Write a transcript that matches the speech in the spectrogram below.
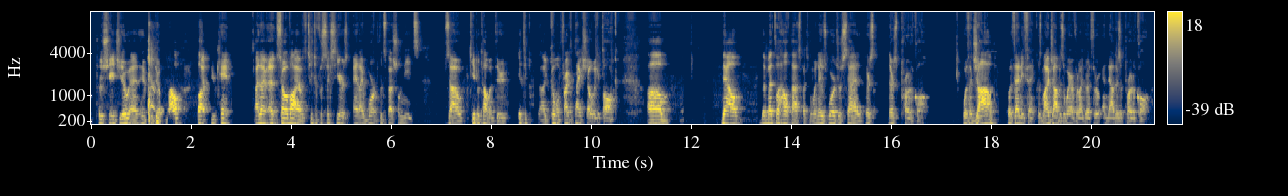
appreciate you and hope you're doing well. But you can't. And, I, so have I. I was a teacher for six years, and I worked with special needs. So keep it coming, dude. Get to uh, go on the Tank show. We can talk. Um, now, the mental health aspect, when those words are said, there's there's protocol with a job, with anything, because my job is aware of what I go through, and now there's a protocol.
